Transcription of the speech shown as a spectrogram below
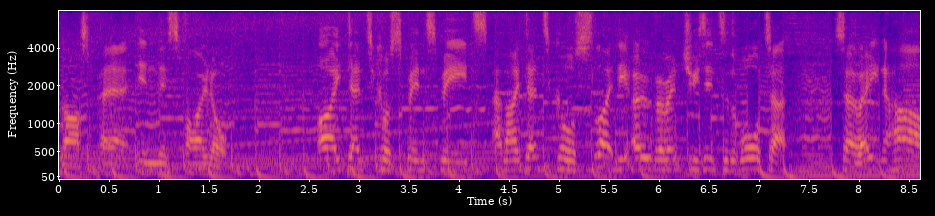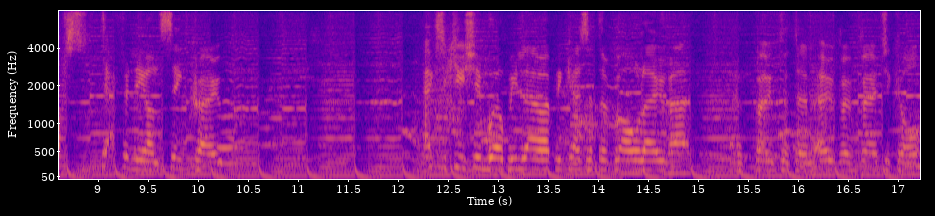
the last pair in this final. Identical spin speeds and identical slightly over entries into the water. So eight and a halfs definitely on synchro. Execution will be lower because of the rollover of both of them over vertical.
